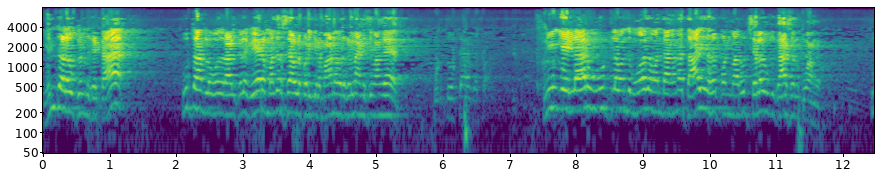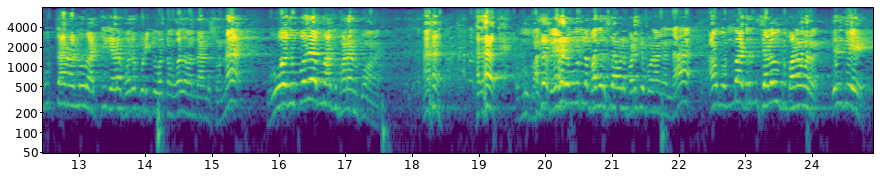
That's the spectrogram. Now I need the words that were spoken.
எந்த அளவுக்குன்னு கேட்டா கூத்தாண்டுல ஓதுற ஆட்களை வேற மதரசாவில் படிக்கிற மாணவர்கள்லாம் என்ன செய்வாங்க? கொடுத்து விட்டாங்கப்பா. நீங்க எல்லாரும் வீட்டுல வந்து மோத வந்தாங்கன்னா தாய் தகப்பன்மாரும் செலவுக்கு காசு அனுப்புவாங்க. கூத்தாநல்லூர் அத்திகேட புதக்குடிக்கு ஒருத்தன் ஓத வந்தான்னு சொன்னா ஓதும் போதே அம்மாவுக்கு பணம் அனுப்புவாங்க. அதான் மத வேற ஊர்ல மதரசாவில் படிக்க போனாங்கன்னா அவங்க உண்மாட்டு இருந்து செலவுக்கு பணம் வரும். எதுக்கு?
